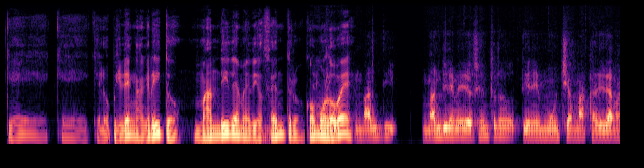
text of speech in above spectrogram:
que, lo piden a grito. Mandi de medio centro. ¿Cómo lo ves? Mandi, Mandi de medio centro tiene mucha más calidad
